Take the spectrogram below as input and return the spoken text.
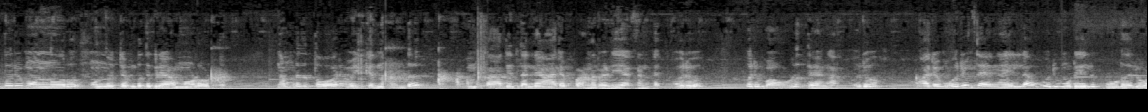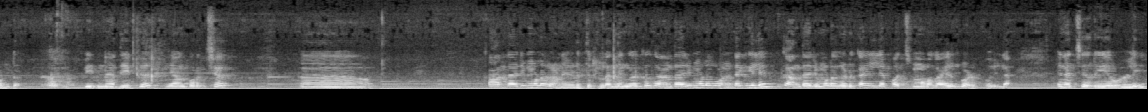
ഇതൊരു മുന്നൂറ് മുന്നൂറ്റമ്പത് ഗ്രാമോളം ഉണ്ട്. നമ്മളിത് തോരൻ വയ്ക്കുന്നതുകൊണ്ട് നമുക്ക് ആദ്യം തന്നെ അരപ്പാണ് റെഡിയാക്കേണ്ടത്. ഒരു ഒരു ബൗൾ തേങ്ങ. ഒരു അര ഒരു തേങ്ങയില്ല ഒരു മുറിയിൽ കൂടുതലും ഉണ്ട്. പിന്നെ അതിലേക്ക് ഞാൻ കുറച്ച് കാന്താരിമുളകാണ് എടുത്തിട്ടുള്ളത്. നിങ്ങൾക്ക് കാന്താരിമുളക് ഉണ്ടെങ്കിൽ കാന്താരിമുളക് എടുക്കാം. ഇല്ലെങ്കിൽ പച്ചമുളകായാലും കുഴപ്പമില്ല. പിന്നെ ചെറിയ ഉള്ളി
